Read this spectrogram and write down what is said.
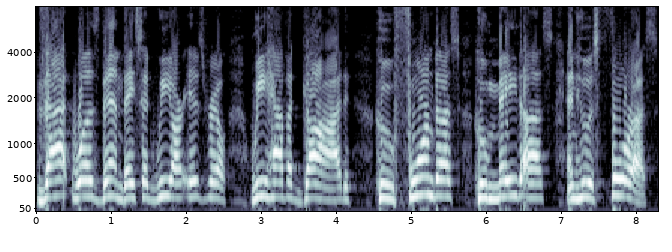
that was them. They said, We are Israel. We have a God who formed us, who made us, and who is for us.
